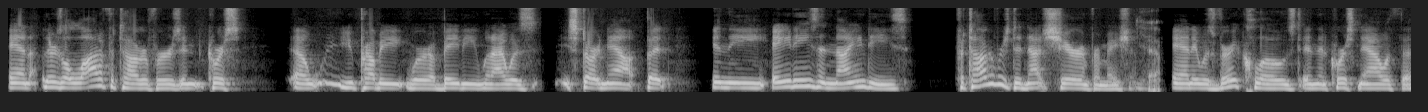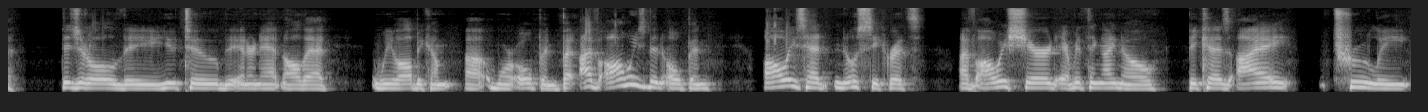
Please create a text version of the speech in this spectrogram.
And there's a lot of photographers, and of course, uh, you probably were a baby when I was starting out, but in the 80s and 90s, photographers did not share information Yeah. and it was very closed and then of course now with the digital the youtube the internet and all that we've all become uh, more open but i've always been open always had no secrets i've always shared everything i know because i truly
